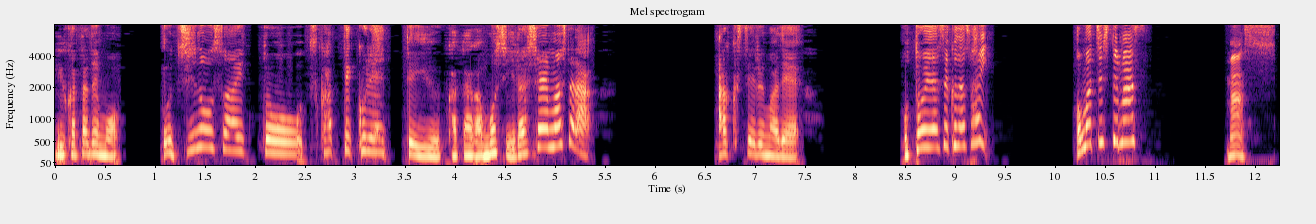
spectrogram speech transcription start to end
いう方でも、うちのサイトを使ってくれっていう方がもしいらっしゃいましたら、アクセルまでお問い合わせくださいお待ちしてますます。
